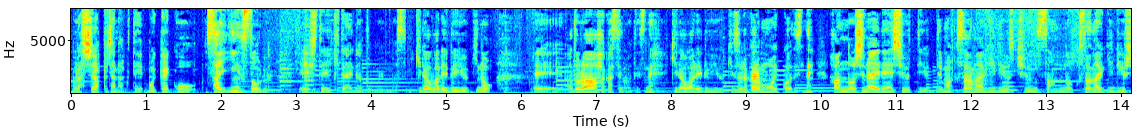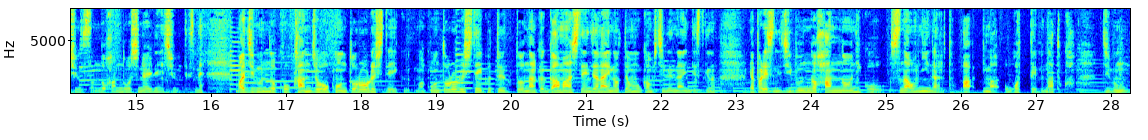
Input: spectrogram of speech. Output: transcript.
ブラッシュアップじゃなくてもう一回こう再インストール、えしていきたいなと思います。嫌われる勇気のえー、アドラー博士のですね嫌われる勇気。それからもう一個はですね反応しない練習って言って、まあ、草薙龍春さんの草薙龍春さんの反応しない練習ですね、まあ、自分のこう感情をコントロールしていく、まあ、コントロールしていくというとなんか我慢してんじゃないのって思うかもしれないんですけどやっぱりですね自分の反応にこう素直になるとあ今怒ってるなとか自分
